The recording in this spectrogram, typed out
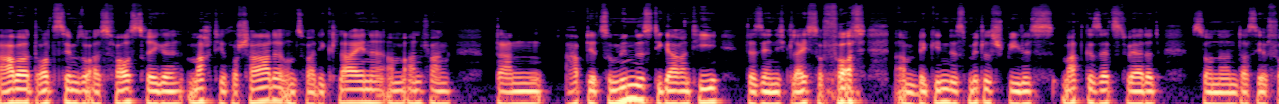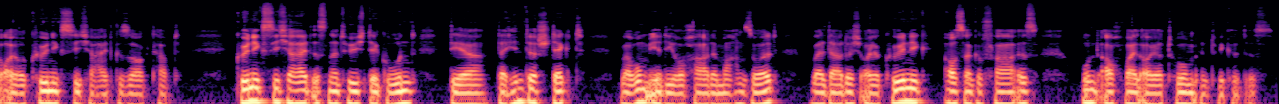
aber trotzdem so als Faustregel, macht die Rochade, und zwar die kleine am Anfang, dann habt ihr zumindest die Garantie, dass ihr nicht gleich sofort am Beginn des Mittelspiels matt gesetzt werdet, sondern dass ihr für eure Königssicherheit gesorgt habt. Königssicherheit ist natürlich der Grund, der dahinter steckt, warum ihr die Rochade machen sollt, weil dadurch euer König außer Gefahr ist und auch weil euer Turm entwickelt ist.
